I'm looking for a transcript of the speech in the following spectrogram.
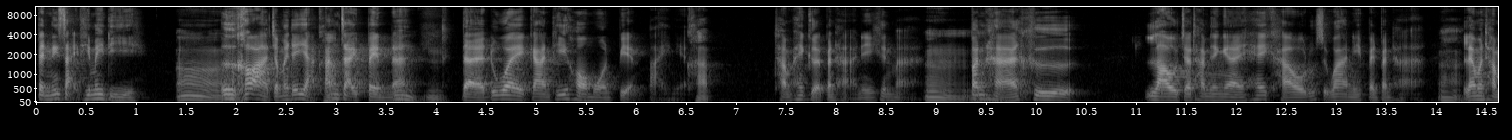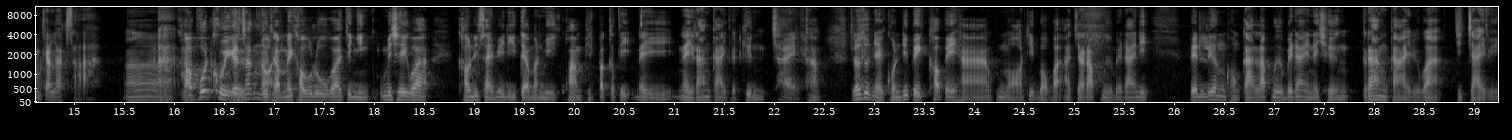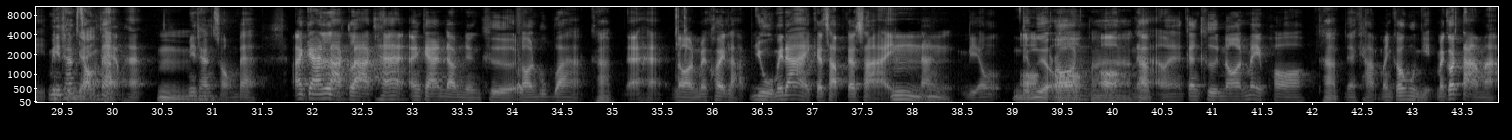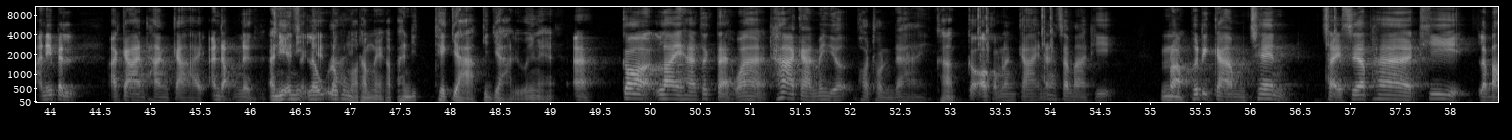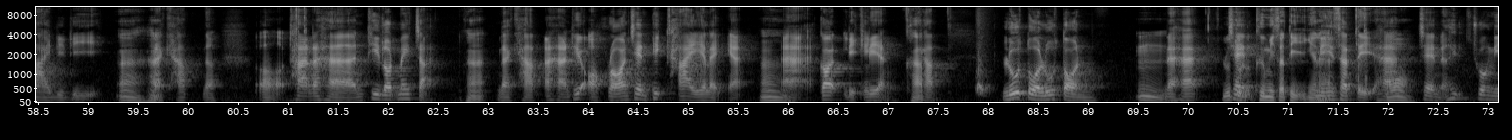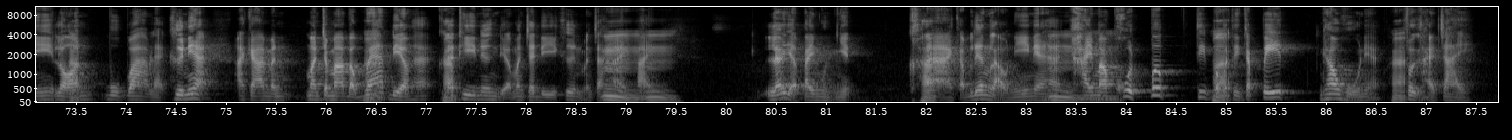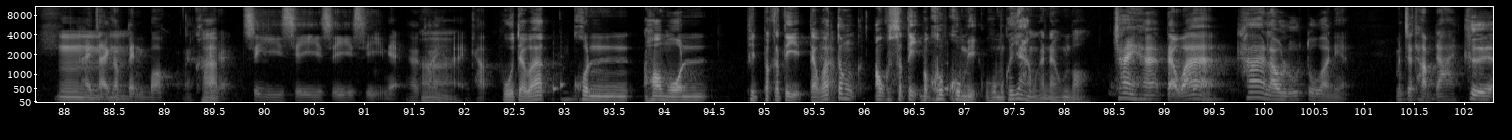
เป็นนิสัยที่ไม่ดีอ่าเออเขาอาจจะไม่ได้อยากครับตั้งใจเป็นนะอืมอืมแต่ด้วยการที่ฮอร์โมนเปลี่ยนไปเนี่ยครับทำให้เกิดปัญหานี้ขึ้นมาอืมปัญหาคือ เราจะทำยังไงให้เขารู้สึกว่าอันนี้เป็นปัญหาอ่าแล้วมันทำการรักษาอ่าอะครับมาพูดคุยกันสักหน่อยคือทำให้เขารู้ว่าจริงๆ ไม่ใช่ว่าเขานิสัยไม่ดีแต่มันมีความผิดปกติในในร่างกายเกิดขึ้นใช่คครัรับบแล้วส่วนใหญ่คนที่ไปเข้าไปหาคุณหมอที่บอกว่าอาจจะรับมือไม่ได้นี่ เป็นเรื่องของการรับมือไม่ได้ในเชิงร่างกายหรือว่าจิตใจเป็นมีทั้งส่วนใหญ่สองแบบครัฮะอืมมีทั้งสองแบบ อาการหลักๆฮะอาการดำหนึ่งคือร้อนบุบวาบครับนะฮะนอนไม่ค่อยหลับอยู่ไม่ได้กระสับกระส่ายอืมนั่งอืมเดี๋ยวเดี๋ยวเหงื่อออกร้นออกอ่าหครับนาวฮะกลางคืนนอนไม่พอครับนะครับมันก็หงุดหงิดมันก็ตามมา อันนี้เป็นอาการทางกายอันดับหนึ่งอันนี้อันนี้ที่แล้วสังเกตแล้วคุณหมอได้ทำไงครับอันนี้เทคยากินยาหรือว่ายังไงฮะอะก็ไล่ฮะตั้งแต่ว่าถ้าอาการไม่เยอะพอทนได้ครับก็ออกกำลังกายนั่งสมาธิอืม ปรับพฤติกรรม เช่น ใส่เสื้อผ้าที่ระบายดีอ่าๆฮะนะครับเนาะเอ่อทานอาหารที่รสไม่จัดฮะนะครับ อาหารที่ออกร้อนเช่นพริกไทยอะไรอย่างเงี้ยอ่าอ่าก็หลีกเลี่ยงครับ รู้ตัวรู้ตนอืมนะฮะรู้เช่ตัวนคือมีสติอย่างเงี้ยมีนะสติฮะโอ้เช่นเฮ้ยช่วงนี้ร้อนครับบูบวาบแหละคือเนี่ย อาการมันมันจะมาแบบแวบเดียวฮะครับนาทีหนึ่งเดี๋ยวมันจะดีขึ้นมันจะหายไปอืมแล้วอย่าไปหงุดหงิดครับอ่ากับเรื่องเหล่านี้เนี่ยฮะอืมใครมาพูดปุ๊บ ที่ปกติจะปี๊ดเข้าหูเนี่ยฮะฝึกหายใจอืมหายใจก็เป็นบล็อกนะครับซีซีซีซีเนี่ยค่อยอ่าๆหายครับหูแต่ว่าคนฮอร์โมนผิดปกติ แต่ว่าครับต้องเอาสติมาควบคุมอีกผมนก็ยากเหมือนกันนะคุณหมอใช่ฮะ แต่ว่าถ้าเรารู้ตัวเนี่ย มันจะทำได้คือ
